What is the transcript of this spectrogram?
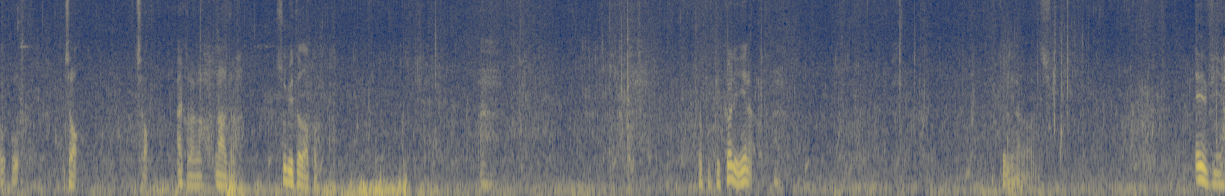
Oh, oh. Ce l'ho. Ce l'ho. Eccola là, un'altra. Subito dopo. Un piccolina. Piccolina oggi. E via.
